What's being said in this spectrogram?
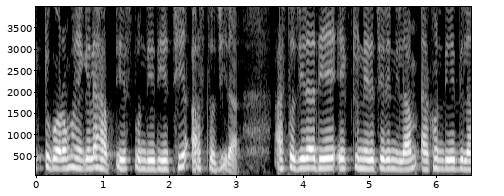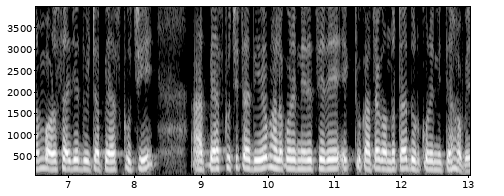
একটু গরম হয়ে গেলে হাফ টি স্পুন দিয়ে দিয়েছি আস্ত জিরা। আস্ত জিরা দিয়ে একটু নেড়ে চেড়ে নিলাম। এখন দিয়ে দিলাম বড় সাইজের দুইটা পেঁয়াজ কুচি। আর পেঁয়াজ কুচিটা দিয়েও ভালো করে নেড়ে চেড়ে একটু কাঁচা গন্ধটা দূর করে নিতে হবে।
